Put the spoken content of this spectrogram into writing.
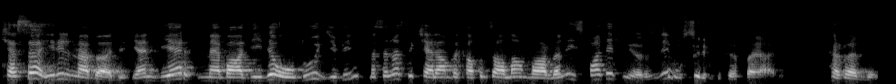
Kesairil mebadi. Yani diğer mebadide olduğu gibi mesela nasıl kelamda katımıza Allah'ın varlığını ispat etmiyoruz değil mi? Usulü fıkıhta yani. Efendim.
